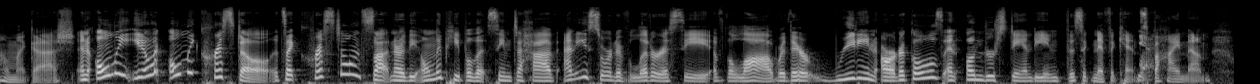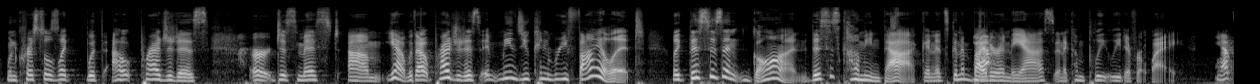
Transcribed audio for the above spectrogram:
Oh my gosh. And only, you know what? Only Crystal. It's like Crystal and Sutton are the only people that seem to have any sort of literacy of the law where they're reading articles and understanding the significance Yes. behind them. When Crystal's like without prejudice or dismissed, um, yeah, without prejudice, it means you can refile it. Like this isn't gone. This is coming back and it's going to bite Yeah. her in the ass in a completely different way. Yep.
